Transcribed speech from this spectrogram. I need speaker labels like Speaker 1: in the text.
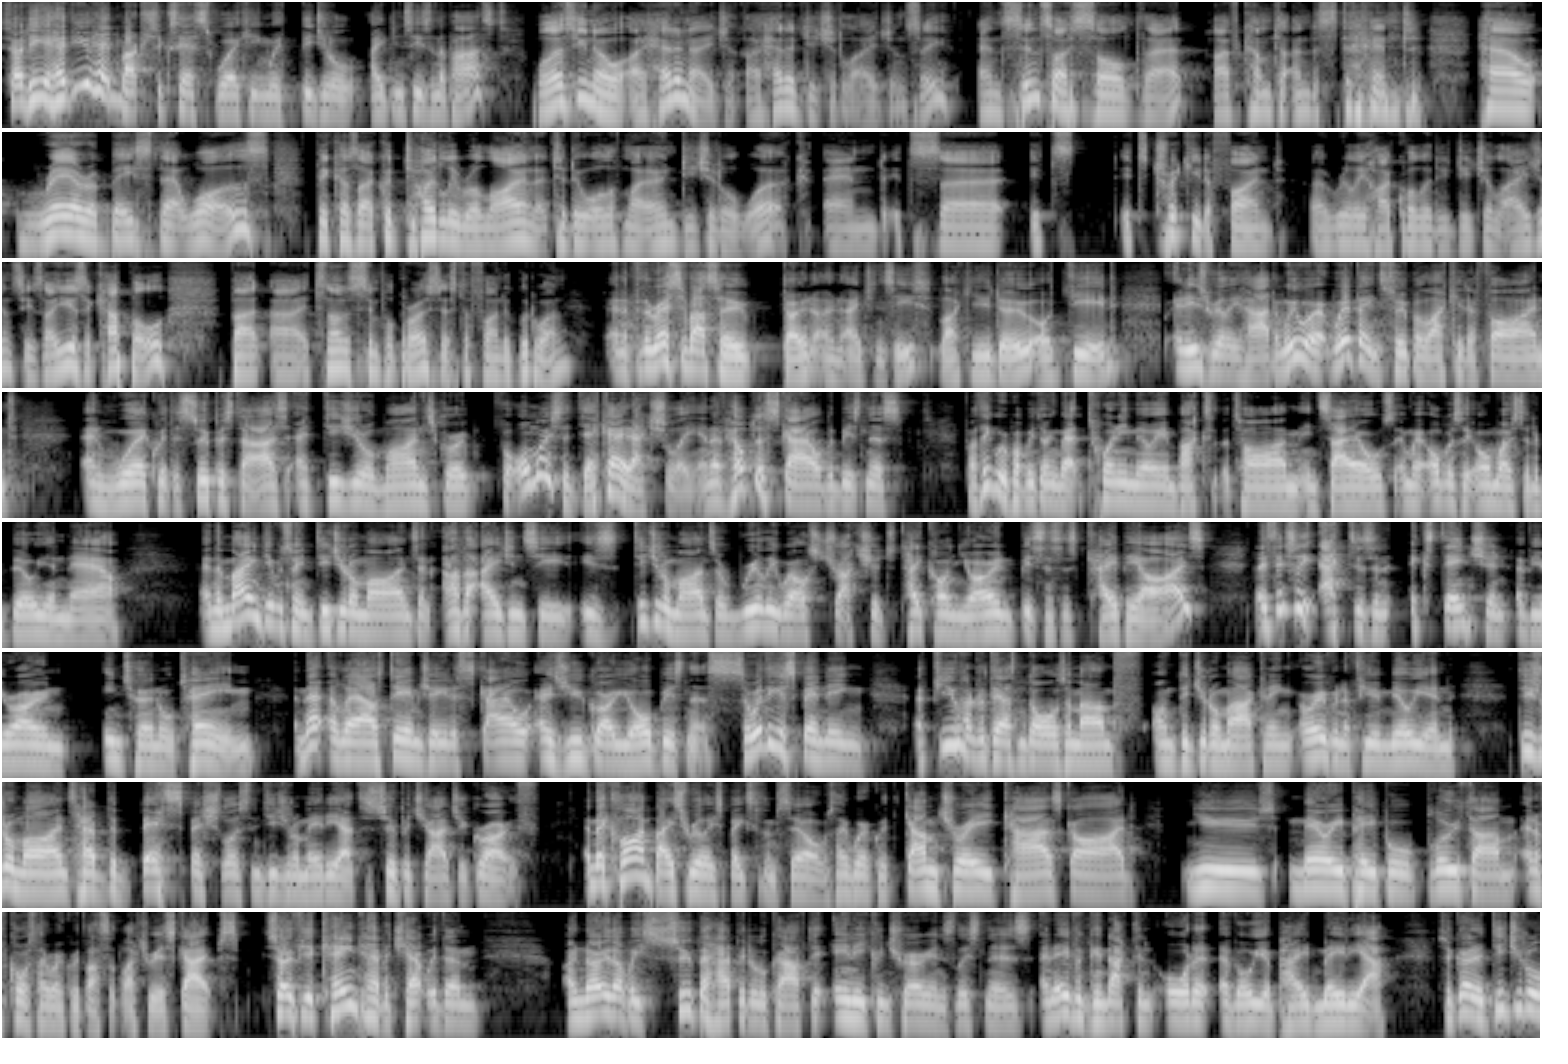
Speaker 1: So, you, have you had much success working with digital agencies in the past?
Speaker 2: Well, as you know, I had an agent, I had a digital agency. And since I sold that, I've come to understand how rare a beast that was because I could totally rely on it to do all of my own digital work. And it's, uh, it's, it's tricky to find uh, really high quality digital agencies. I use a couple, but uh, it's not a simple process to find a good one.
Speaker 1: And for the rest of us who don't own agencies like you do or did, it is really hard. And we were we've been super lucky to find and work with the superstars at Digital Minds Group for almost a decade actually, and they've helped us scale the business. I think we we're probably doing about 20 million bucks at the time in sales, and we're obviously almost at a billion now. And the main difference between Digital Minds and other agencies is Digital Minds are really well structured to take on your own business's KPIs. They essentially act as an extension of your own internal team and that allows DMG to scale as you grow your business. So whether you're spending a few hundred thousand dollars a month on digital marketing or even a few million, Digital Minds have the best specialists in digital media to supercharge your growth. And their client base really speaks for themselves. They work with Gumtree, Cars Guide, News, Merry People, Blue Thumb, and of course, they work with us at Luxury Escapes. So if you're keen to have a chat with them, I know they'll be super happy to look after any Contrarians listeners and even conduct an audit of all your paid media. So go to Digital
